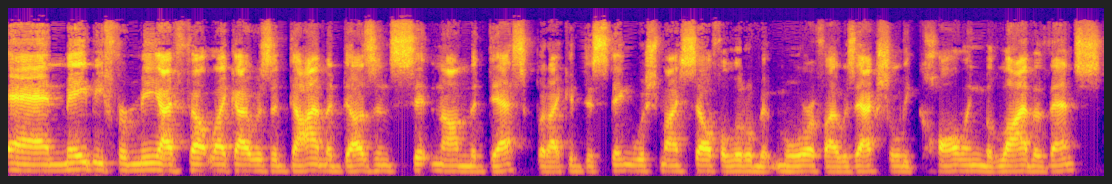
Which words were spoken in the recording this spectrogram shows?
And maybe for me, I felt like I was a dime a dozen sitting on the desk, but I could distinguish myself a little bit more if I was actually calling the live events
